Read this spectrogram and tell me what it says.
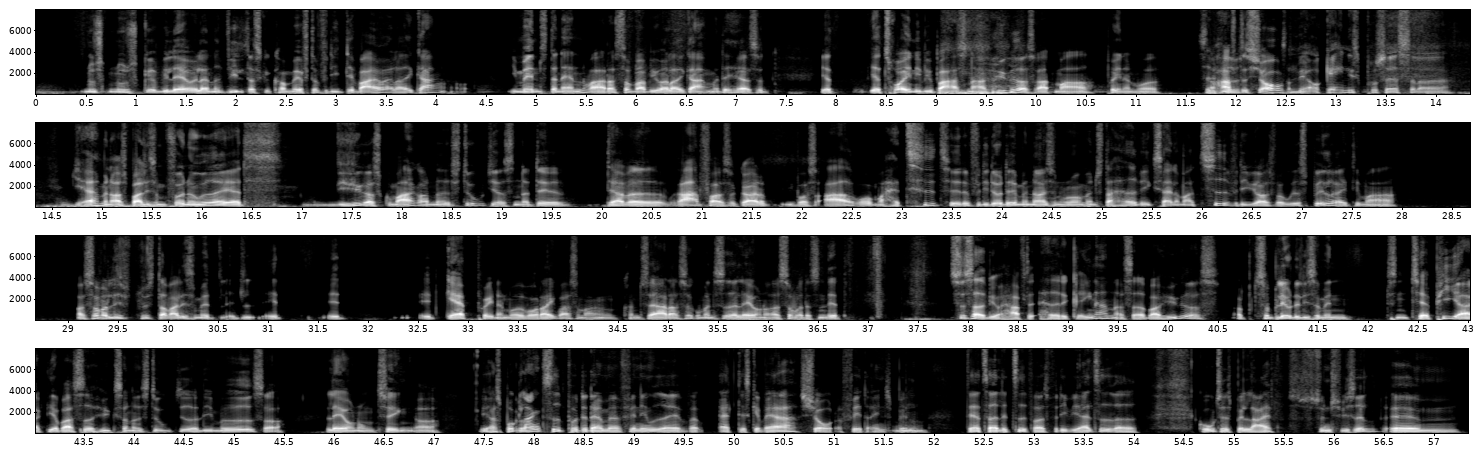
nu skal, nu skal vi lave et eller andet vildt, der skal komme efter, fordi det var jo allerede i gang. Imens den anden var der, så var vi jo allerede i gang med det her, så jeg, jeg tror egentlig, vi bare har, sådan, har hygget os ret meget på en eller anden måde. Så det haft er det sjovt. sådan en mere organisk proces, eller? Ja, men også bare ligesom fundet ud af, at vi hygger os sgu meget godt nede i et studie, og, sådan, og det, det har været rart for os at gøre det i vores eget rum og have tid til det, fordi det var det med Noise and Romance, der havde vi ikke særlig meget tid, fordi vi også var ude at spille rigtig meget. Og så var det lige pludselig, der var ligesom et, et, et, et, et gap på en eller anden måde, hvor der ikke var så mange koncerter, og så kunne man sidde og lave noget, og så var det sådan lidt, så sad vi jo haft, havde det grineren, og sad bare og hyggede os. Og så blev det ligesom en sådan terapiagtig, at bare sidde og hygge sig noget i studiet, og lige mødes og lave nogle ting. Og, vi har også brugt lang tid på det der med at finde ud af, at det skal være sjovt og fedt at indspille. Mm. Det har taget lidt tid for os, fordi vi har altid været gode til at spille live, synes vi selv. Øhm,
